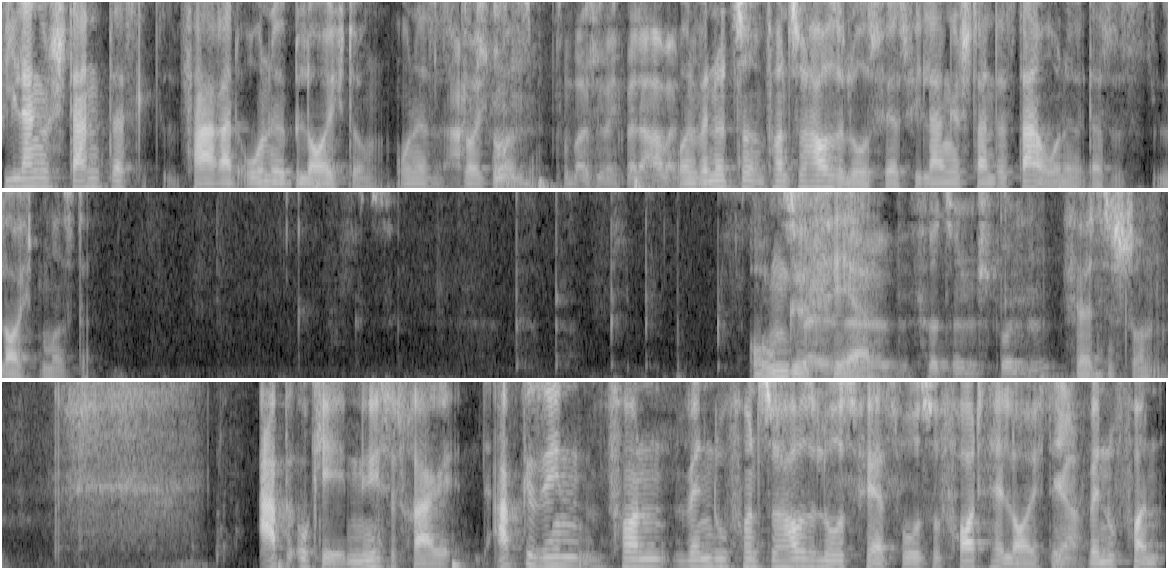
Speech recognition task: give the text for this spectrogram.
Wie lange stand das Fahrrad ohne Beleuchtung, ohne dass es Acht leuchten musste? Stunden, zum Beispiel, wenn ich bei der Arbeit. Und wenn du zu, von zu Hause losfährst, wie lange stand das da, ohne dass es leuchten musste? Ungefähr Äh, 14 Stunden. 14 Stunden. Ab, okay, nächste Frage. Abgesehen von, wenn du von zu Hause losfährst, wo es sofort hell leuchtet, Ja. wenn du von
